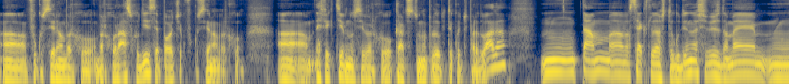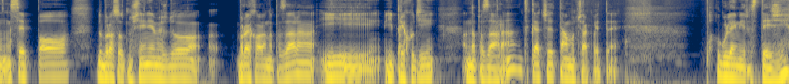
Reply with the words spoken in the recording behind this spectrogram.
а, фокусиран върху, върху разходи, все повече фокусиран върху а, ефективност и върху качество на продуктите, които предлага. Там във всяка следващата година ще виждаме все по-добро съотношение между брой хора на пазара и, и приходи на пазара, така че там очаквайте по-големи растежи.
